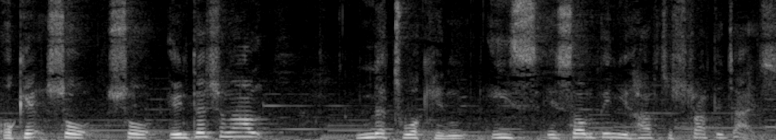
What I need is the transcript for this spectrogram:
Okay, so so intentional networking is is something you have to strategize.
